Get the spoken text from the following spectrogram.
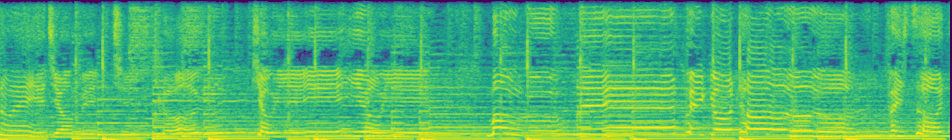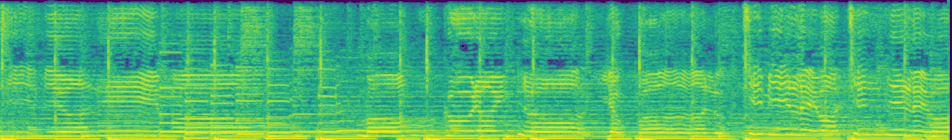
နှွေးကြမေးချင်ကာကူရောက်ရင်ရောက်ရင်မောင်ကူလေဖိတ်ကောထားဖိတ်စောကြည့်မြလေးမောမောင်ကိုယ်တိုင်လာရောက်ပါလို့ချင်းမြင်လေပါချင်းမြင်လေပါ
